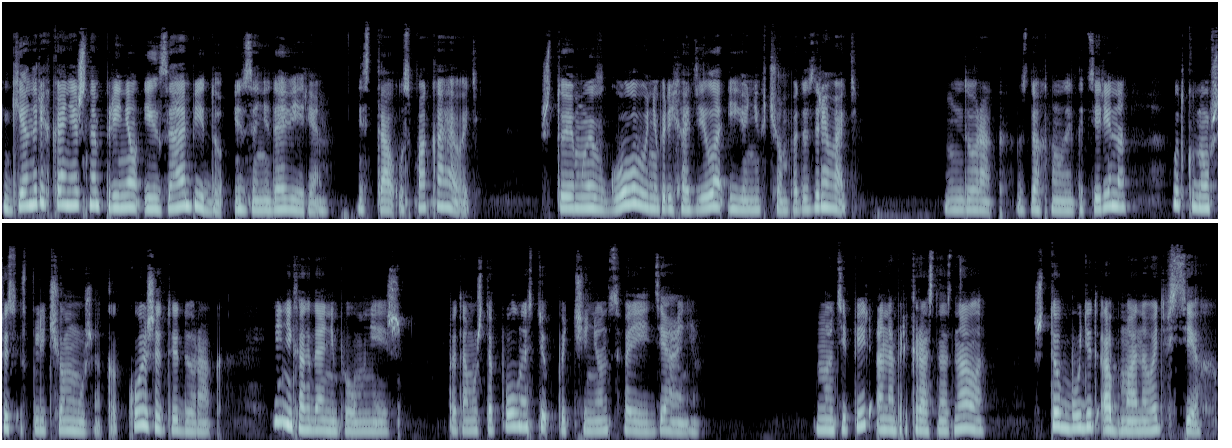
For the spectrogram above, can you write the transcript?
Генрих, конечно, принял их за обиду из-за недоверия и стал успокаивать, что ему и в голову не приходило ее ни в чем подозревать. «Дурак», – вздохнула Екатерина, уткнувшись в плечо мужа. «Какой же ты дурак! И никогда не поумнеешь, потому что полностью подчинен своей Диане». Но теперь она прекрасно знала, что будет обманывать всех,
